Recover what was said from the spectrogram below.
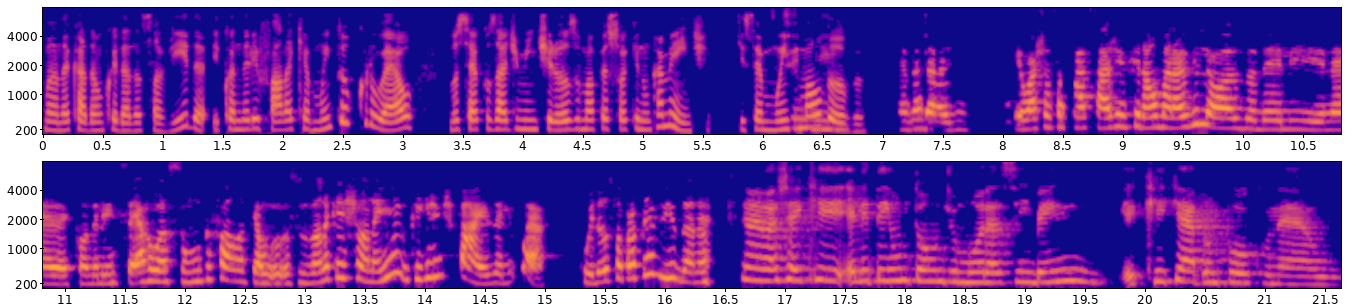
manda cada um cuidar da sua vida, e quando ele fala que é muito cruel você acusar de mentiroso uma pessoa que nunca mente. Que isso é muito Sim, maldoso. É verdade. Eu acho essa passagem final maravilhosa dele, né? Quando ele encerra o assunto, falando que a Suzana questiona, e o que, que a gente faz? Ele, ué, cuida da sua própria vida, né? Não, eu achei que ele tem um tom de humor, assim, bem. que quebra um pouco, né? O,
